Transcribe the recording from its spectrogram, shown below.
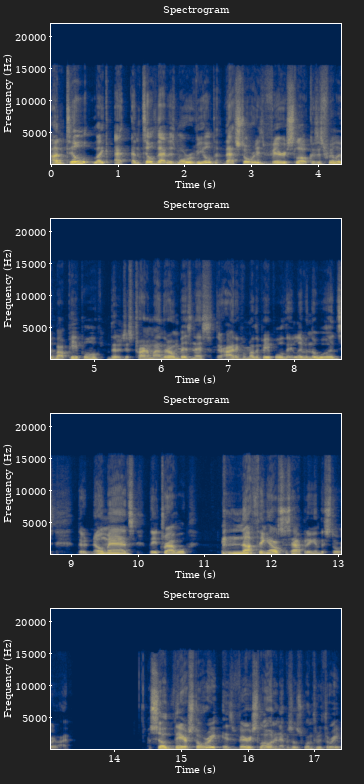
Until like at, until that is more revealed, that story is very slow because it's really about people that are just trying to mind their own business. They're hiding from other people. They live in the woods. They're nomads. They travel. Nothing else is happening in the storyline. So their story is very slow, and in episodes one through three,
